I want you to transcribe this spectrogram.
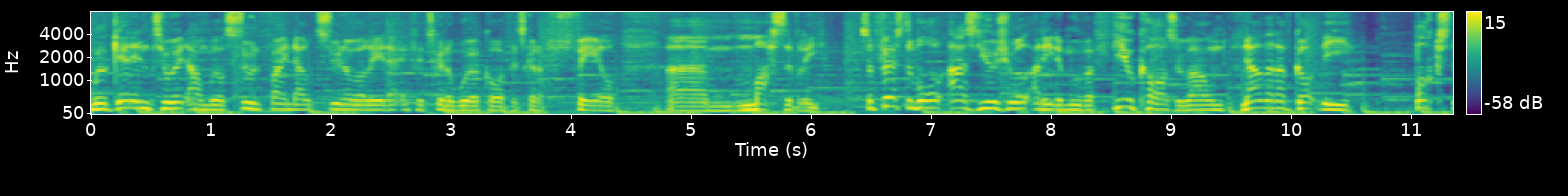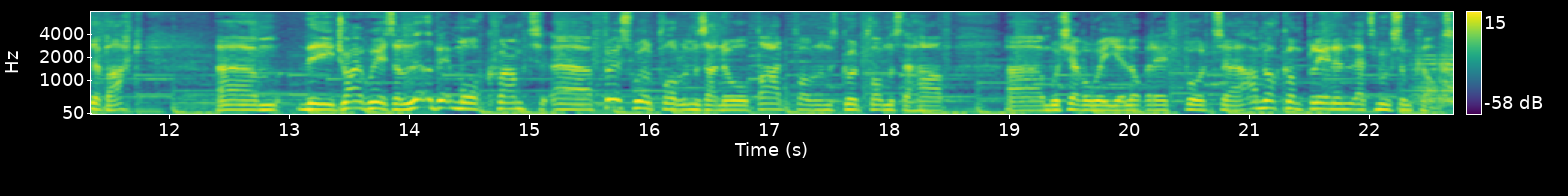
We'll get into it and we'll soon find out sooner or later if it's going to work or if it's going to fail um, massively. So first of all, as usual, I need to move a few cars around. Now that I've got the Boxster back, um, the driveway is a little bit more cramped. Uh, first world problems, I know, bad problems, good problems to have, um, whichever way you look at it. But uh, I'm not complaining, let's move some cars.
